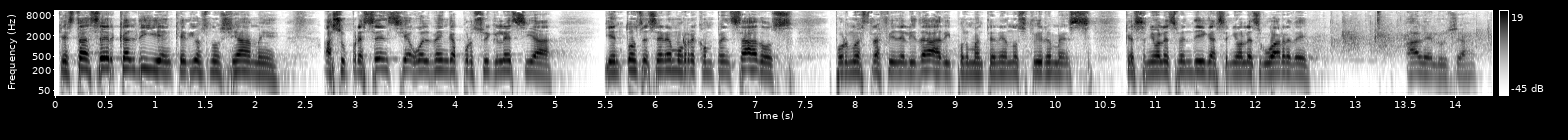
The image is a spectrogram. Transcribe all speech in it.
Que está cerca el día en que Dios nos llame a su presencia o Él venga por su iglesia y entonces seremos recompensados por nuestra fidelidad y por mantenernos firmes. Que el Señor les bendiga, el Señor les guarde. Aleluya.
